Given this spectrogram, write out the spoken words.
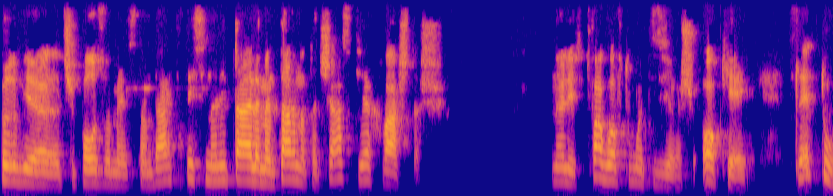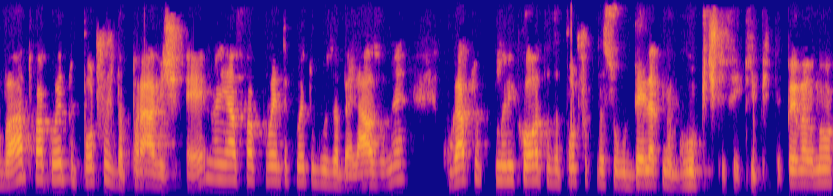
първия, че ползваме стандартите си, нали, тая елементарната част я хващаш. Нали, това го автоматизираш. Окей. Okay. След това, това, което почваш да правиш е, нали, аз това в момента, което го забелязваме, когато нали, хората започват да се отделят на групички в екипите. Примерно,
